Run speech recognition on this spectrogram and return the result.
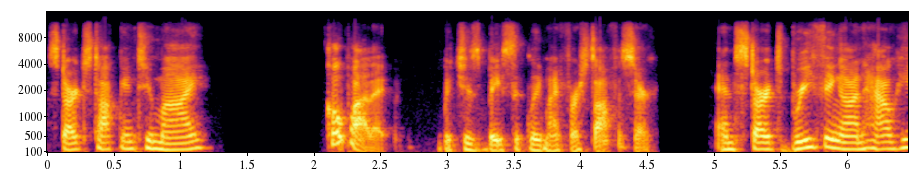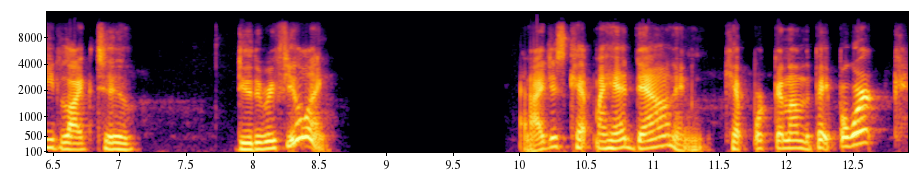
starts talking to my co pilot, which is basically my first officer, and starts briefing on how he'd like to do the refueling. And I just kept my head down and kept working on the paperwork.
